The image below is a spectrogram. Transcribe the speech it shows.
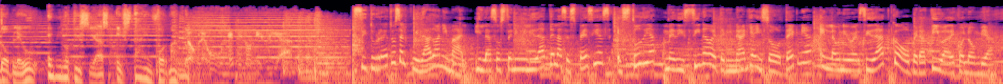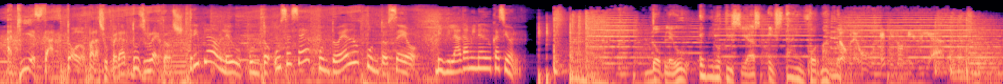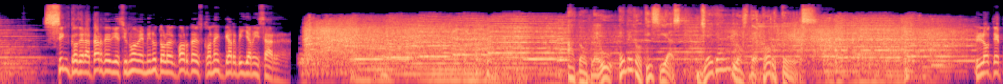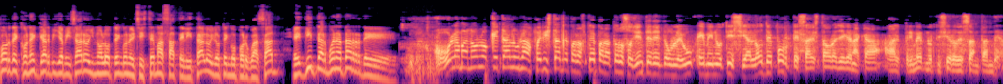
WM Noticias está informando. Si tu reto es el cuidado animal y la sostenibilidad de las especies, estudia Medicina Veterinaria y Zootecnia en la Universidad Cooperativa de Colombia. Aquí está todo para superar tus retos. www.ucc.edu.co Vigilada Mineducación. WM Noticias está informando. 5 de la tarde, 19 minutos, los deportes con Edgar Villamizar. A WM Noticias llegan los deportes. Los deportes con Edgar Villamizar, hoy no lo tengo en el sistema satelital, hoy lo tengo por WhatsApp. Edgar, buena tarde. Hola Manolo, ¿qué tal? Una feliz tarde para usted, para todos los oyentes de WM Noticias. Los deportes a esta hora llegan acá al primer noticiero de Santander.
